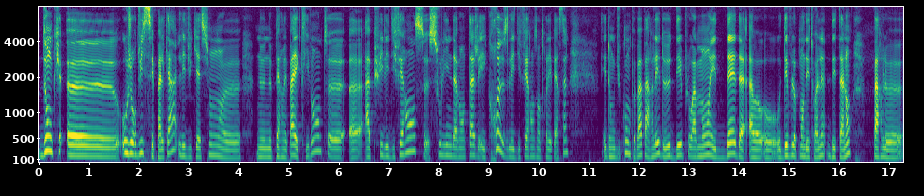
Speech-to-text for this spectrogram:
Donc aujourd'hui, ce n'est pas le cas. L'éducation ne, ne, permet pas, est clivante, appuie les différences, souligne davantage et creuse les différences entre les personnes. Et donc, du coup, on ne peut pas parler de déploiement et d'aide au, développement des, talents par le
